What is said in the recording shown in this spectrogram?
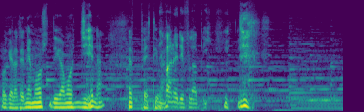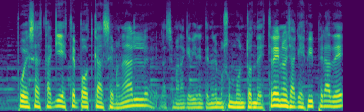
porque la tenemos, digamos, llena De festival. Banner y Flappy. Pues hasta aquí este podcast semanal. La semana que viene tendremos un montón de estrenos, ya que es víspera de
